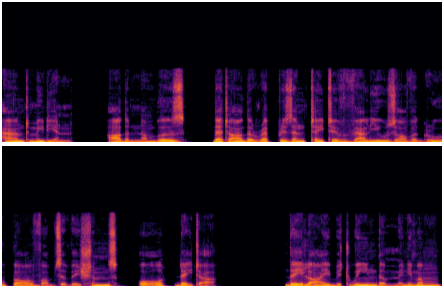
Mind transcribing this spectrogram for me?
and median are the numbers that are the representative values of a group of observations or data. They lie between the minimum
